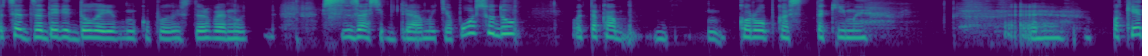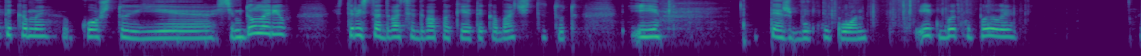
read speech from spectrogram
Це за 9 доларів ми купили здоровенну с- засіб для миття посуду. От така коробка з такими е, пакетиками коштує 7 доларів. 322 пакетика, бачите тут. І теж був купон. Ви купили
